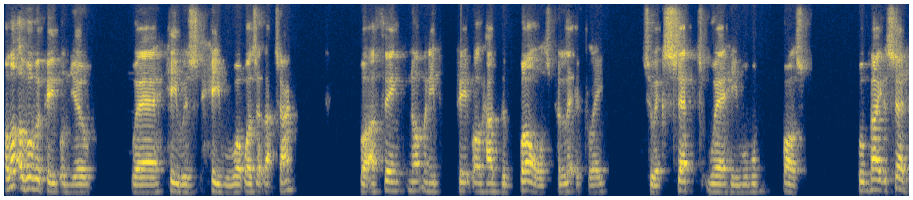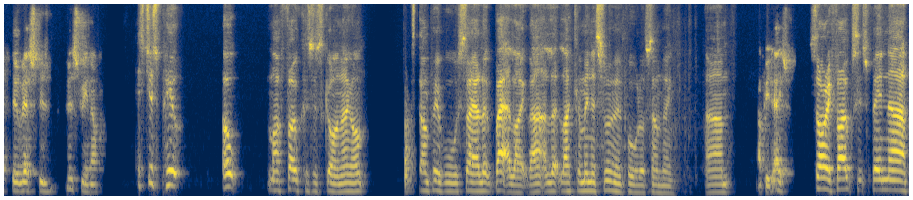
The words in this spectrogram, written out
A lot of other people knew where he was he was at that time, but I think not many people had the balls politically to accept where he was. But like I said, the rest is history now. It's just people. Oh, my focus has gone. Hang on. Some people will say I look better like that. I look like I'm in a swimming pool or something. Um, Happy days. Sorry, folks. It's been. Uh,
